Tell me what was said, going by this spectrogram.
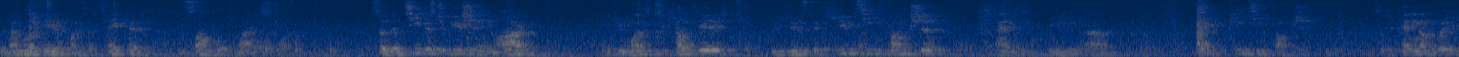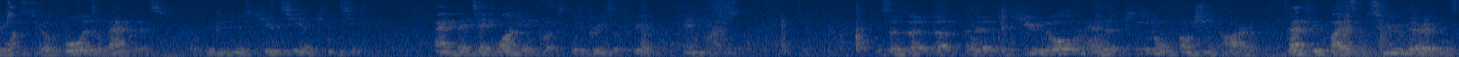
the number of data points I've taken, and sampled minus one. So the t distribution in R if you wanted to calculate it, we use the qt function and the um, pt function. So depending on whether you wanted to go forwards or backwards, you could use qt and pt. And they take one input, the degrees of freedom, n minus 1. So the, the, the, the q norm and the p norm function in R, that requires two variables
